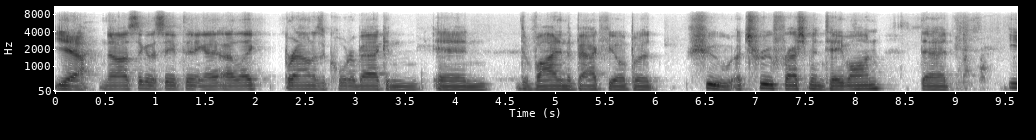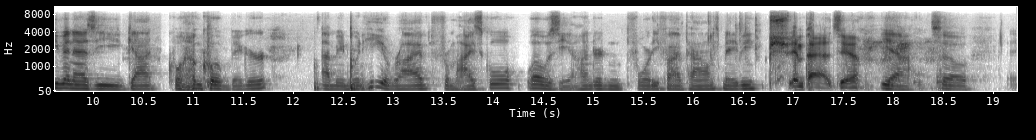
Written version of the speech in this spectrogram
Yeah, no, I was thinking the same thing. I, I like Brown as a quarterback and and Devine in the backfield, but shoo, a true freshman Tavon that even as he got quote unquote bigger, I mean, when he arrived from high school, what was he, 145 pounds maybe? In pads, yeah. Yeah. So uh,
